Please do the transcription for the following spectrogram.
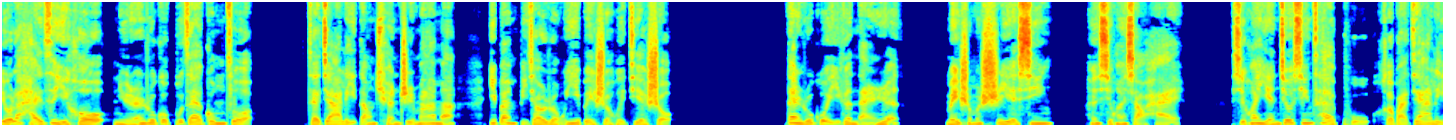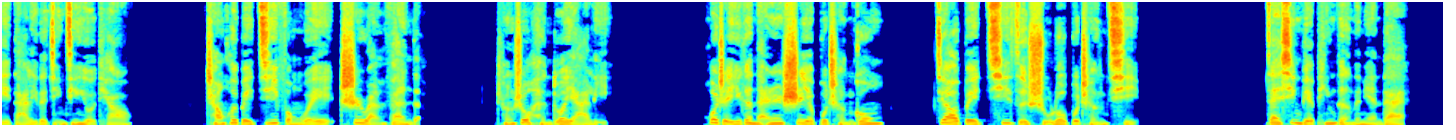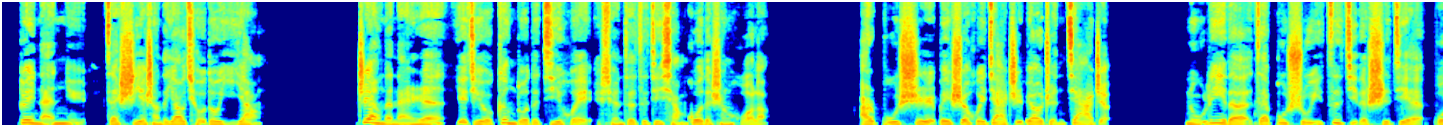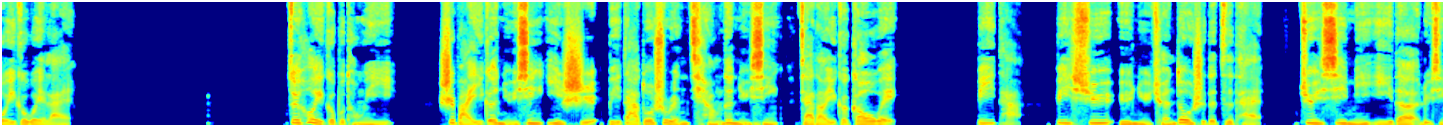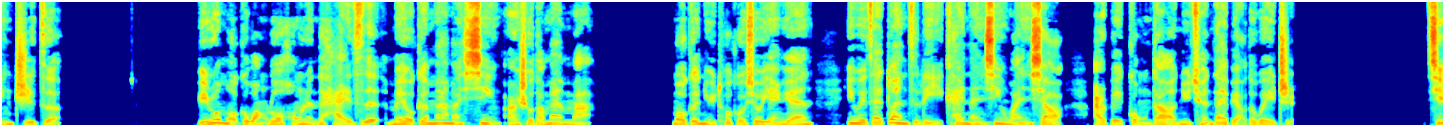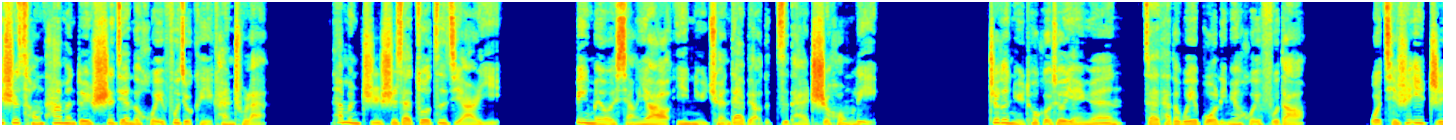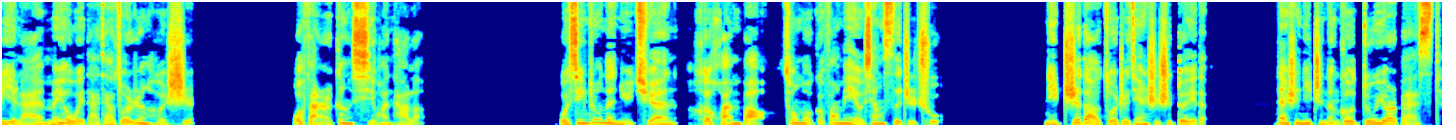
有了孩子以后，女人如果不再工作，在家里当全职妈妈，一般比较容易被社会接受。但如果一个男人没什么事业心，很喜欢小孩，喜欢研究新菜谱和把家里打理得井井有条，常会被讥讽为吃软饭的，承受很多压力。或者一个男人事业不成功，就要被妻子数落不成器。在性别平等的年代，对男女。在事业上的要求都一样，这样的男人也就有更多的机会选择自己想过的生活了，而不是被社会价值标准架着，努力的在不属于自己的世界搏一个未来。最后一个不同意是把一个女性意识比大多数人强的女性架到一个高位，逼她必须与女权斗士的姿态巨细靡遗的履行职责。比如某个网络红人的孩子没有跟妈妈姓而受到谩骂，某个女脱口秀演员因为在段子里开男性玩笑而被拱到女权代表的位置。其实从他们对事件的回复就可以看出来，他们只是在做自己而已，并没有想要以女权代表的姿态吃红利。这个女脱口秀演员在她的微博里面回复道：“我其实一直以来没有为大家做任何事。”我反而更喜欢她了。我心中的女权和环保从某个方面有相似之处。你知道做这件事是对的，但是你只能够 do your best，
